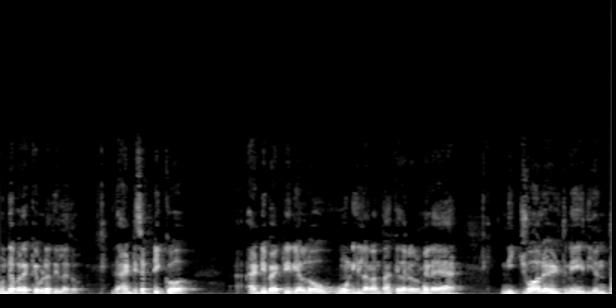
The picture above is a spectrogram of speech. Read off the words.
ಮುಂದೆ ಬರೋಕ್ಕೆ ಬಿಡೋದಿಲ್ಲ ಅದು. ಇದು antiseptic anti bacterial wound healer ಅಂತ ಹಾಕಿದ್ದಾರೆ ಅವ್ರ ಮೇಲೆ. ನಿಜವಾಗ್ಲೂ ಹೇಳ್ತೀನಿ, ಇದು ಎಂತ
